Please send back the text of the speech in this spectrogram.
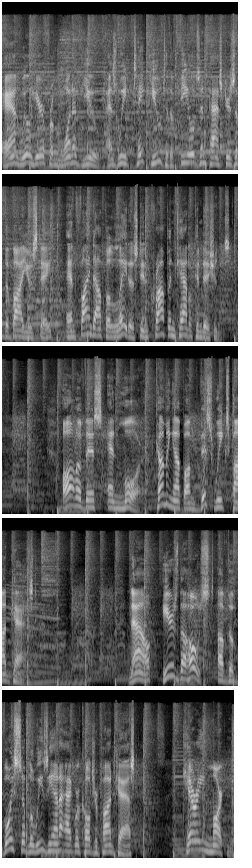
And we'll hear from one of you as we take you to the fields and pastures of the Bayou State and find out the latest in crop and cattle conditions. All of this and more coming up on this week's podcast. Now, here's the host of the Voice of Louisiana Agriculture podcast, Carey Martin.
